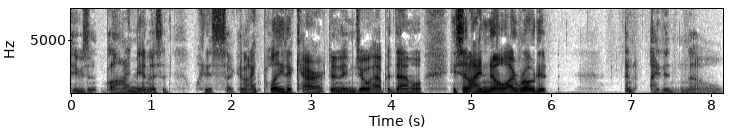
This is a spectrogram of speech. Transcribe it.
he was behind me and I said, wait a second, I played a character named Joe Hapadamo. He said, I know, I wrote it. And I didn't know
